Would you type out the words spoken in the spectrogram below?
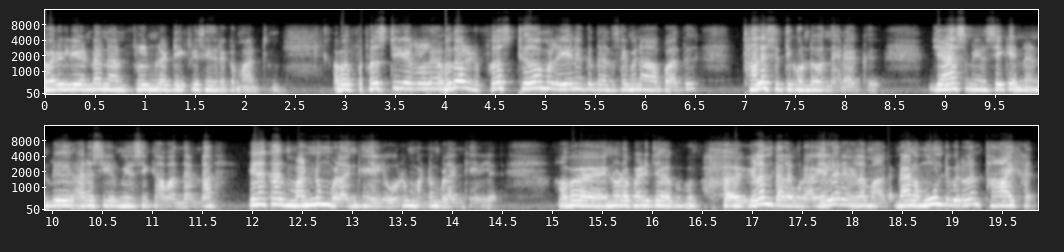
அவர் இல்லையண்டா நான் ஃபிலிமில் டிகிரி செய்திருக்க மாட்டேன். அப்போ ஃபர்ஸ்ட் இயரில் முதல் ஃபர்ஸ்ட் டேர்மில் எனக்கு அந்த செமினாவை பார்த்து தலை சுற்றி கொண்டு வந்தேன் எனக்கு. ஜாஸ் மியூசிக் என்னண்டு அரசியல் மியூசிக்காக வந்தேன்டா. எனக்கு அது மண்ணும் விளங்க இல்லை ஒரு மண்ணும் விளங்க இல்லை. அவள் என்னோட படித்த இளம் தலைமுறை அவள் எல்லாரும் இளமாக. நாங்கள் மூன்று பேர் தான் தாய்கள்.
